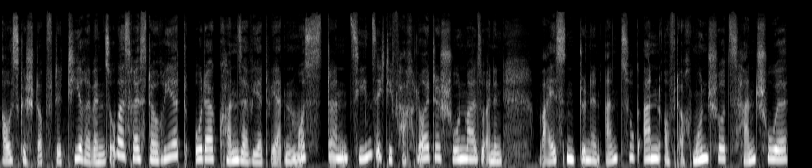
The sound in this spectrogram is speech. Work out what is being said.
ausgestopfte Tiere, wenn sowas restauriert oder konserviert werden muss, dann ziehen sich die Fachleute schon mal so einen weißen, dünnen Anzug an, oft auch Mundschutz, Handschuhe,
